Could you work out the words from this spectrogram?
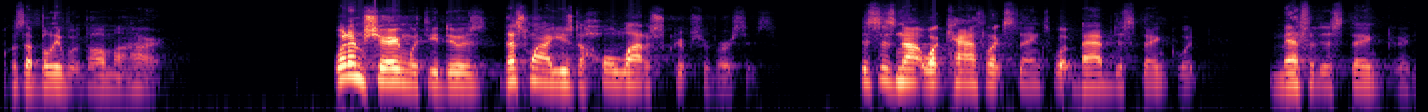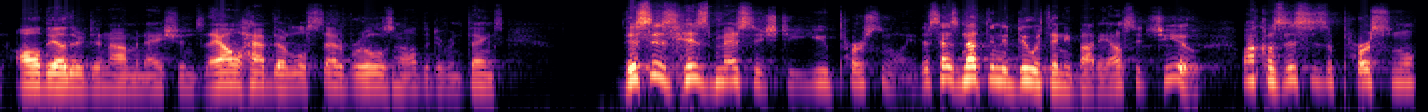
because I believe it with all my heart. What I'm sharing with you do is that's why I used a whole lot of scripture verses. This is not what Catholics think, what Baptists think, what Methodists think, and all the other denominations. They all have their little set of rules and all the different things. This is his message to you personally. This has nothing to do with anybody else. It's you. Why? Because this is a personal.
